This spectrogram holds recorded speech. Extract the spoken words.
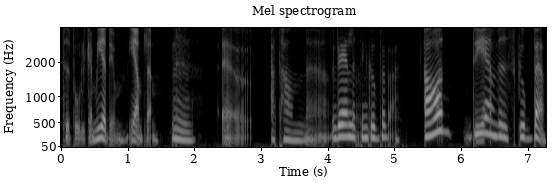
typ olika medium egentligen. Mm. Uh, att han... Uh, Men det är en liten gubbe va? Ja, det är en vis gubbe.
